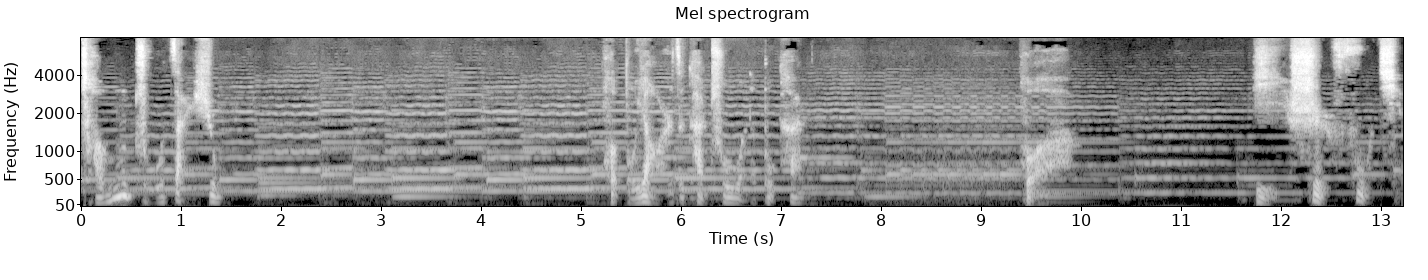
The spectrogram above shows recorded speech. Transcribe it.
成竹在胸。我不要儿子看出我的不堪，我已是父亲。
